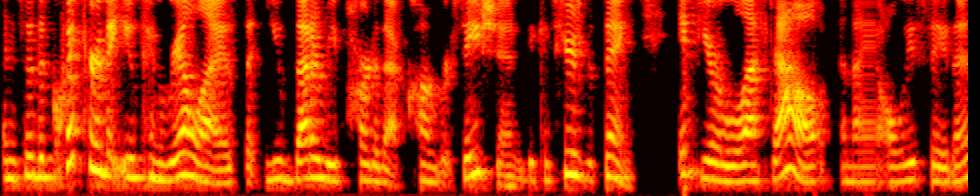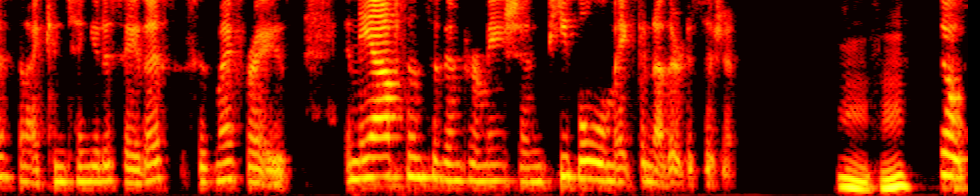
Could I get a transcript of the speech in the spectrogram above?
And so the quicker that you can realize that you better be part of that conversation, because here's the thing if you're left out, and I always say this and I continue to say this, this is my phrase in the absence of information, people will make another decision. Mm-hmm. So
